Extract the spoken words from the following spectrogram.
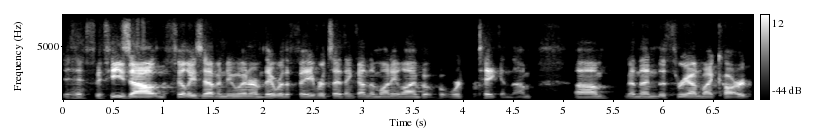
if if he's out and the Phillies have a new interim, they were the favorites, I think, on the money line. But but we're taking them. Um, and then the three on my card.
